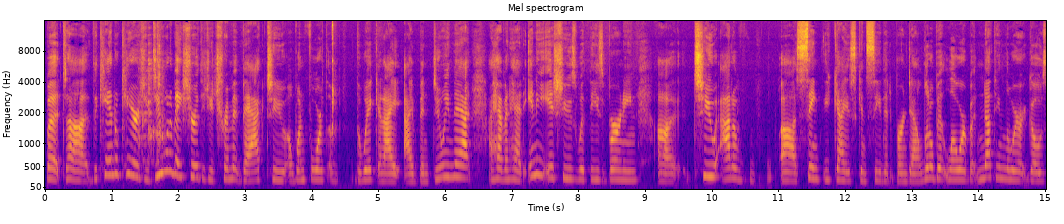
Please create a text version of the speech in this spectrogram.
But uh, the candle cares, you do want to make sure that you trim it back to a one-fourth of the wick and I, I've been doing that. I haven't had any issues with these burning. Uh, two out of uh, sync, you guys can see that it burned down a little bit lower, but nothing where it goes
